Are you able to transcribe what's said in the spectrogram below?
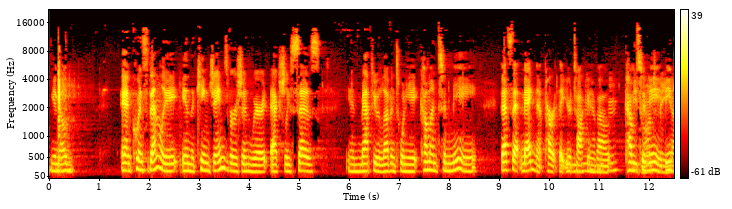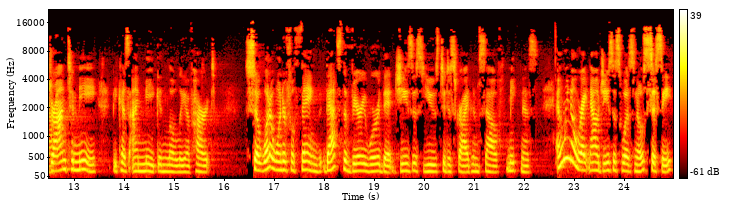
You know, and coincidentally, in the King James version, where it actually says in Matthew eleven twenty eight, "Come unto me." That's that magnet part that you're mm-hmm, talking about. Mm-hmm. Come Be to me, to me, be yeah. drawn to me, because I'm meek and lowly of heart. So, what a wonderful thing. That's the very word that Jesus used to describe himself meekness. And we know right now Jesus was no sissy.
